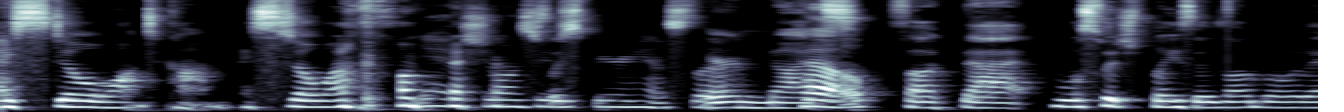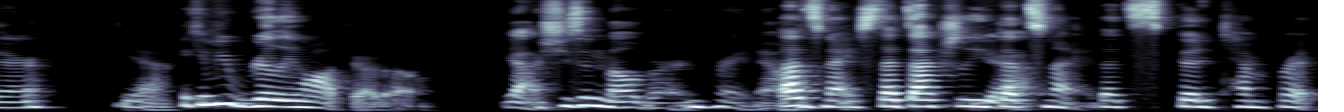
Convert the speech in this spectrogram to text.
I still want to come. I still want to come. yeah, she wants to Like, experience the You're nuts. hell. Fuck that. We'll switch places. I'll go there. Yeah, it can be really hot there though. Yeah, she's in Melbourne right now. That's nice. That's actually Yeah. that's nice. That's good temperate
